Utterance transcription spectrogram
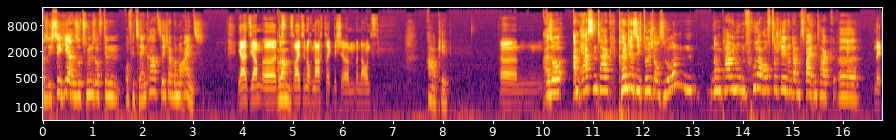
Also ich sehe hier, also zumindest auf den offiziellen Cards sehe ich aber nur eins. Ja, sie haben äh, das Aber- zweite noch nachträglich ähm, announced. Ah, okay. Ähm, Also am ersten Tag könnte es sich durchaus lohnen, noch ein paar Minuten früher aufzustehen und am zweiten Tag äh, nee,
